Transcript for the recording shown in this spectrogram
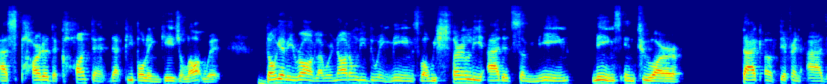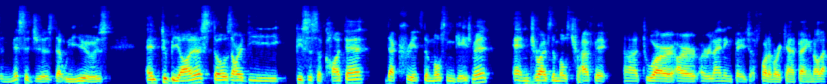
as part of the content that people engage a lot with. Don't get me wrong, like we're not only doing memes, but we certainly added some meme memes into our stack of different ads and messages that we use and to be honest, those are the pieces of content that creates the most engagement and mm-hmm. drives the most traffic uh, to our, our, our landing page as part of our campaign and all that.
